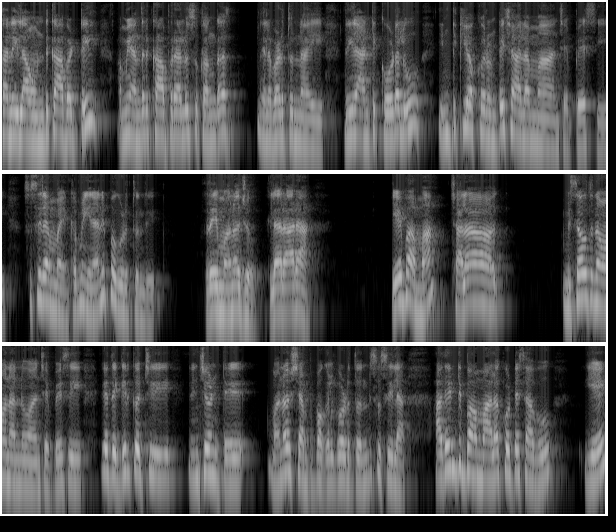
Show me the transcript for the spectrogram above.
తను ఇలా ఉంది కాబట్టి మీ అందరి కాపురాలు సుఖంగా నిలబడుతున్నాయి. నీలాంటి కోడలు ఇంటికి ఒక్కరుంటే చాలమ్మా అని చెప్పేసి సుశీలమ్మ ఇంకా మీనాని పొగుడుతుంది. రే మనోజు ఇలా రారా? ఏ బామ్మ చాలా మిస్ అవుతున్నావు నన్ను అని చెప్పేసి ఇక దగ్గరికి వచ్చి నించుంటే మనోజ్ చెంప పగలు కొడుతుంది సుశీల. అదేంటి బామ్మ అలా కొట్టేశావు? ఏ?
